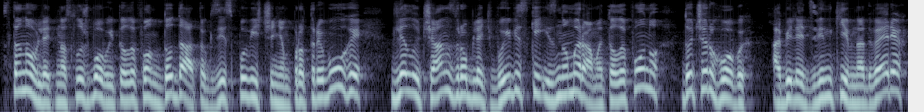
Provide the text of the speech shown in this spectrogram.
встановлять на службовий телефон додаток зі сповіщенням про тривоги. Для лучан зроблять вивіски із номерами телефону до чергових. А біля дзвінків на дверях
